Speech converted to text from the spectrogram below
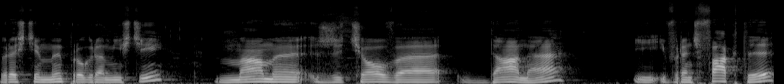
wreszcie my programiści mamy życiowe dane i, i wręcz fakty,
